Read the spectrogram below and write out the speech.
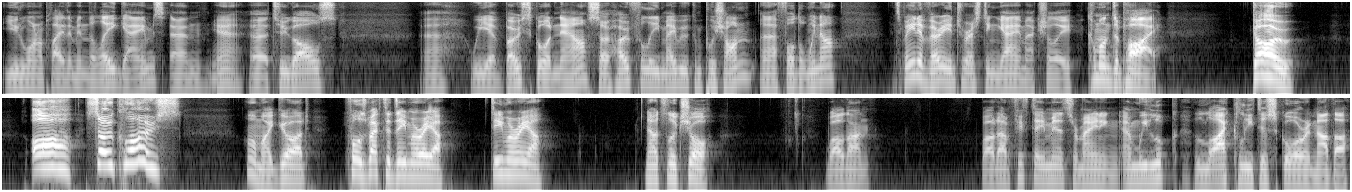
you'd want to play them in the league games. And yeah, uh, two goals. Uh, we have both scored now, so hopefully maybe we can push on uh, for the winner. It's been a very interesting game, actually. Come on, Depay. Go! Oh, so close! Oh my god. Falls back to Di Maria. Di Maria. Now it's Luke Shaw. Well done. Well done. 15 minutes remaining, and we look likely to score another.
